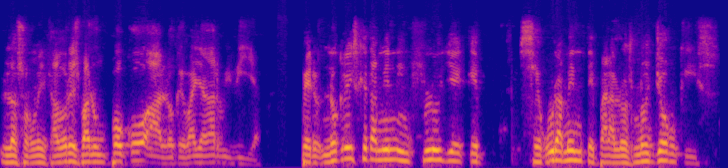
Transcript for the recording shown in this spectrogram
los organizadores van un poco a lo que vaya a dar vidilla. Pero ¿no creéis que también influye que seguramente para los no junkies,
